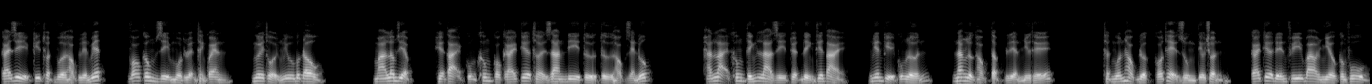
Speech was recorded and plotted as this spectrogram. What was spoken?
cái gì kỹ thuật vừa học liền biết, võ công gì một luyện thành quen, ngươi thổi như bước đâu. Mà lâm diệp, hiện tại cũng không có cái tia thời gian đi từ từ học rèn đúc. Hắn lại không tính là gì tuyệt đỉnh thiên tài nghiên kỷ cũng lớn, năng lực học tập liền như thế. Thật muốn học được có thể dùng tiêu chuẩn, cái kia đến phí bao nhiêu công phu?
